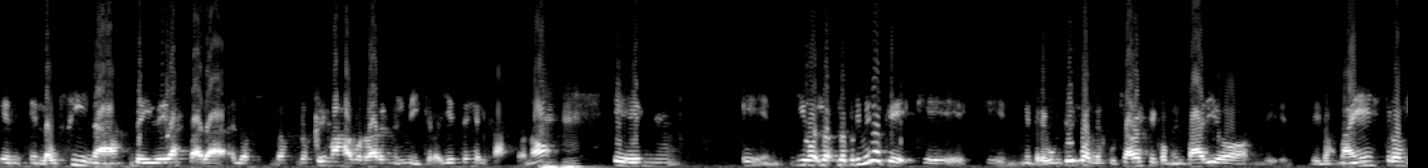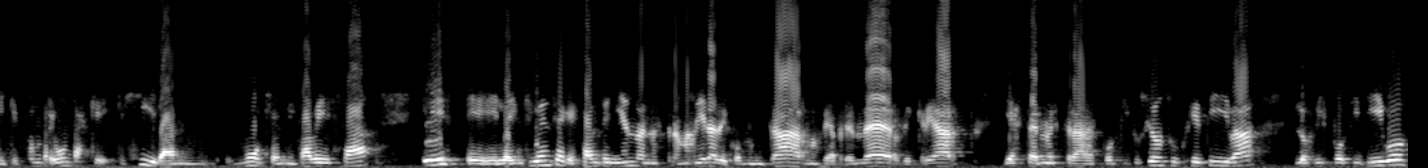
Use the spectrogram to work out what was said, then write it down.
en, en la usina de ideas para los, los, temas a abordar en el micro, y este es el caso, ¿no? Eh, digo, lo, primero que, me pregunté cuando escuchaba este comentario de, los maestros y que son preguntas que, giran mucho en mi cabeza, es eh, la influencia que están teniendo en nuestra manera de comunicarnos, de aprender, de crear y hasta en nuestra constitución subjetiva los dispositivos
